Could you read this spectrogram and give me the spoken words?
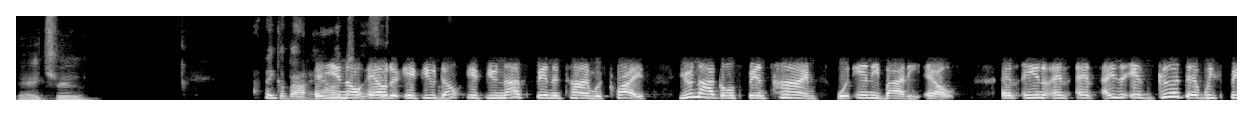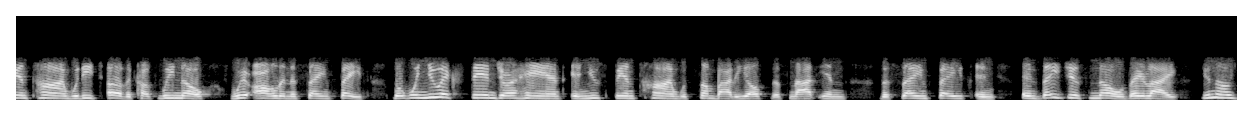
Very true. Think about it. And you know, Jesus... Elder, if you oh. don't, if you're not spending time with Christ, you're not going to spend time with anybody else. And you know, and and it's good that we spend time with each other because we know we're all in the same faith. But when you extend your hand and you spend time with somebody else that's not in the same faith and and they just know they like you know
